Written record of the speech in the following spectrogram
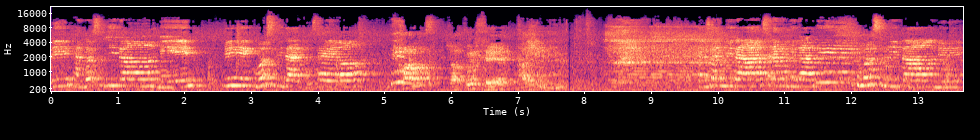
네, 반갑습니다. 네. 네, 고맙습니다. 감사해요. 네. 컷. 자, 그렇게 다시. 감사합니다. 사랑합니다. 네, 고맙습니다. 네.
